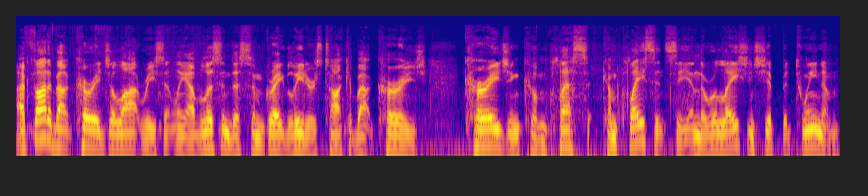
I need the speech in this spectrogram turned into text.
I've thought about courage a lot recently. I've listened to some great leaders talk about courage, courage and complacency and the relationship between them.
